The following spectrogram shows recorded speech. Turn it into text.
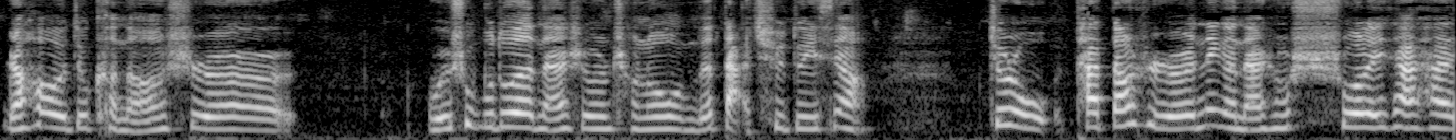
然后就可能是为数不多的男生成了我们的打趣对象，就是他当时那个男生说了一下他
